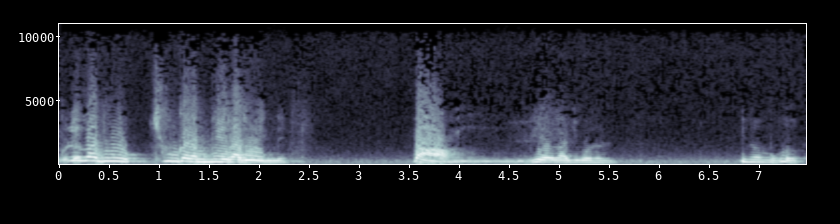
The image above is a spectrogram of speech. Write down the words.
그래가지고 지금까지 미해가지고 있네. 빵! 미해가지고는 이놈 그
